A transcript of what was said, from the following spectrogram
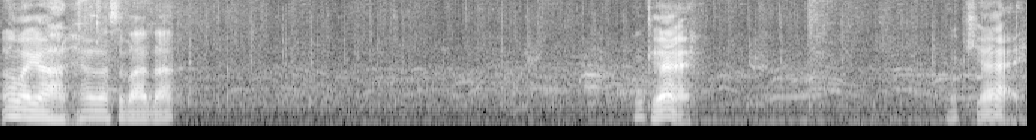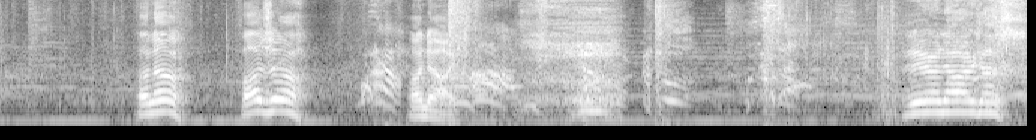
Oh my god, how did I survive that? Okay. Okay. Oh no! Fahza! Oh no. Leonidas!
